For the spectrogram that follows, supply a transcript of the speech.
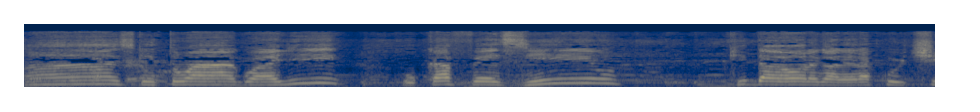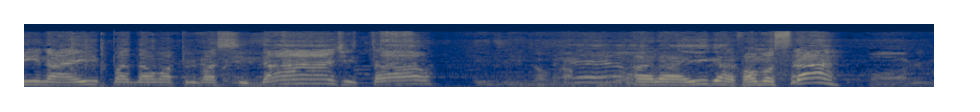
Ah, esquentou a água aí, o cafezinho. Que da hora, galera, a cortina aí pra dar uma privacidade e tal. É, olha aí, galera. Vamos mostrar? Pode, mano.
